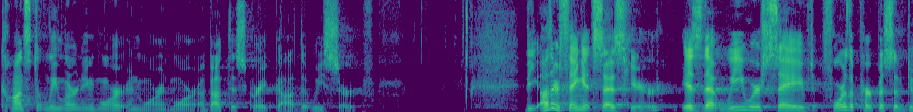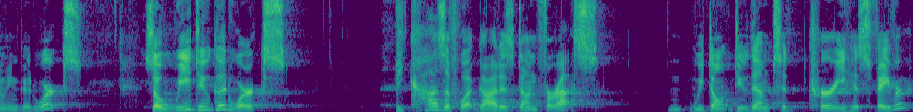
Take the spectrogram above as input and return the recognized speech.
constantly learning more and more and more about this great God that we serve. The other thing it says here is that we were saved for the purpose of doing good works. So we do good works because of what God has done for us. We don't do them to curry his favor.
